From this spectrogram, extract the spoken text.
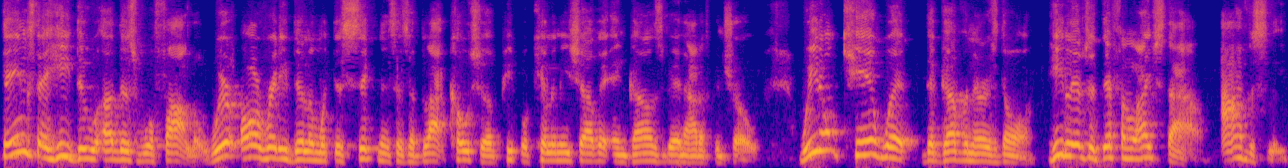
Things that he do, others will follow. We're already dealing with this sickness as a black culture of people killing each other and guns being out of control. We don't care what the governor is doing. He lives a different lifestyle, obviously.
